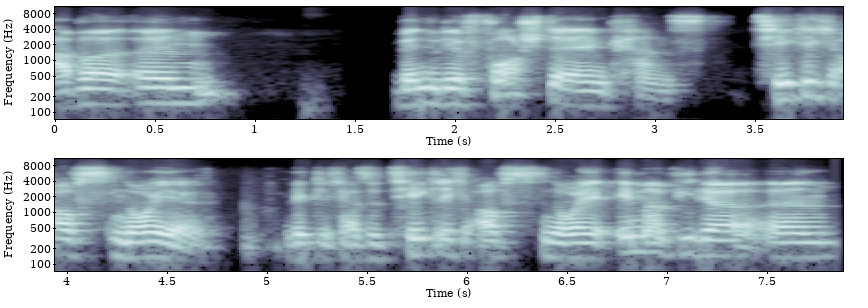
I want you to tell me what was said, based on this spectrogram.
Aber ähm, wenn du dir vorstellen kannst, täglich aufs Neue, wirklich, also täglich aufs Neue, immer wieder äh,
